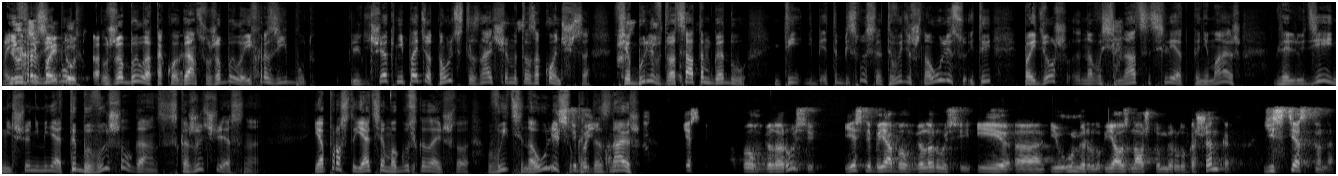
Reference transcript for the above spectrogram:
а люди их разъебут. пойдут... Уже было такое, Ганс, уже было, их разъебут. Человек не пойдет на улицу, ты знаешь, чем это закончится. Все были в 2020 году. Ты, это бессмысленно. Ты выйдешь на улицу, и ты пойдешь на 18 лет, понимаешь? Для людей ничего не меняет. Ты бы вышел, Ганс, скажи честно. Я просто, я тебе могу сказать, что выйти на улицу, если когда бы, знаешь... Если бы я был в Беларуси, если бы я был в Беларуси и, э, и умер, я узнал, что умер Лукашенко, естественно,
